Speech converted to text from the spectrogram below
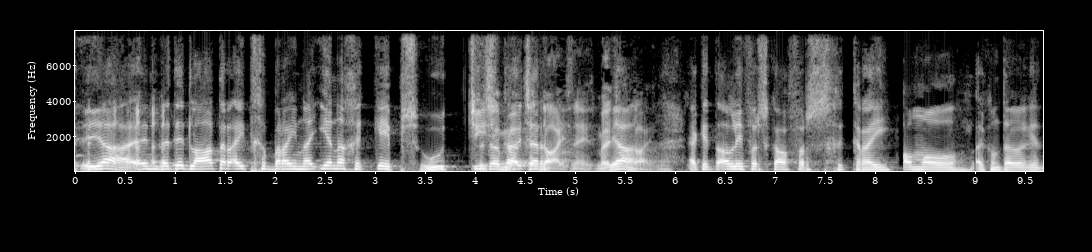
ja, en dit het later uitgebrei na enige caps, hoed, Dis cheese nou cutter. merchandise, nee, merchandise, Ja, ek het al die verskaffers gekry. Almal, ek onthou ek het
